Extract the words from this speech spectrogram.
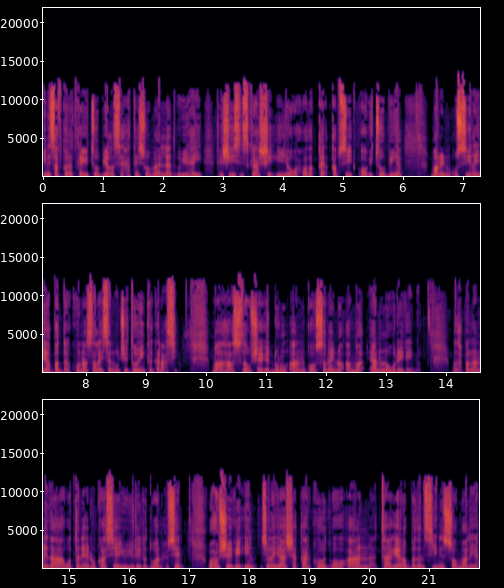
in is-afgaradka etoobiya la seexatay somalilan uu yahay heshiis iskaashi iyo waxwada qabsi oo etoobiya marin u siinaya badda kuna salaysan ujeedooyinka ganacsi ma aha sida uu sheegay dhul aan goosanayno ama aan la wareegayno madax banaanida wadan ee dhulkaasi ayuu yiri ridwaan xuseen waxauu sheegay in jilayaasha qaarkood oo aan taageero badan siinin soomaaliya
